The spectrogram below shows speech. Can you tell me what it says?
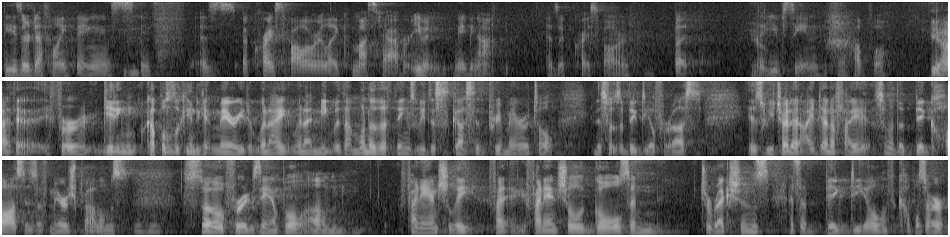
these are definitely things, mm-hmm. if as a Christ follower, like must have, or even maybe not as a Christ follower, but yeah. that you've seen are helpful. Yeah, I th- for getting couples looking to get married, when I when I meet with them, one of the things we discuss in premarital, and this was a big deal for us, is we try to identify some of the big causes of marriage problems. Mm-hmm. So, for example, um, financially, fi- financial goals and directions, that's a big deal. If couples are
